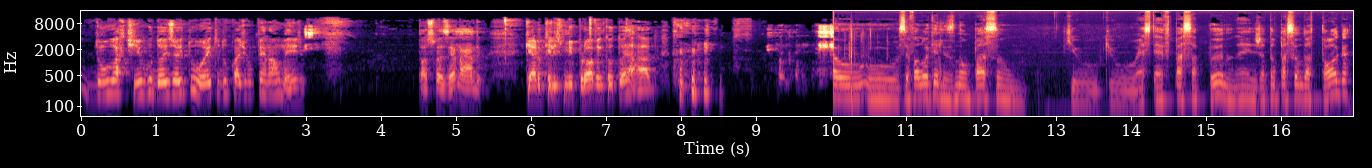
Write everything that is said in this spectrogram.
do artigo 288 do Código Penal mesmo. Posso fazer nada. Quero que eles me provem que eu estou errado. o, o, você falou que eles não passam. Que o, que o STF passa pano, né? Eles já estão passando a toga.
